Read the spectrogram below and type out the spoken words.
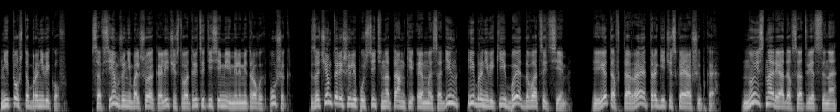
не то что броневиков. Совсем же небольшое количество 37 миллиметровых пушек зачем-то решили пустить на танки МС-1 и броневики Б-27. И это вторая трагическая ошибка. Ну и снарядов, соответственно,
